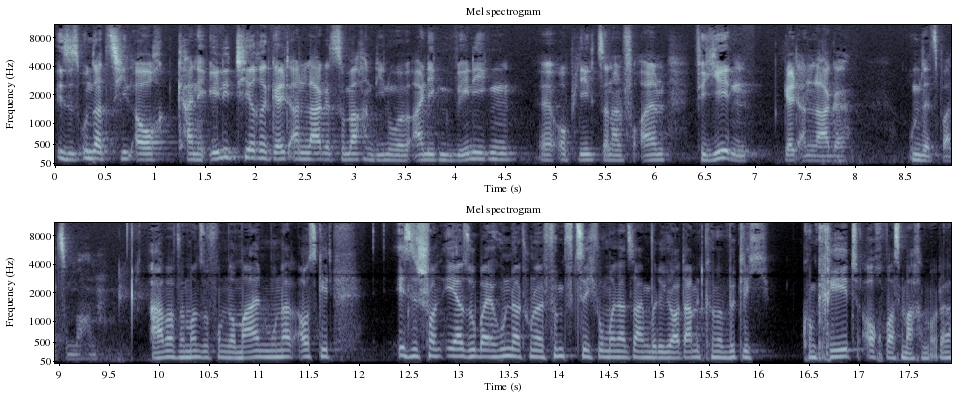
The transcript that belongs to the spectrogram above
ist es unser Ziel auch, keine elitäre Geldanlage zu machen, die nur einigen wenigen äh, obliegt, sondern vor allem für jeden Geldanlage umsetzbar zu machen. Aber wenn man so vom normalen Monat ausgeht, ist es schon eher so bei 100, 150, wo man dann sagen würde, ja, damit können wir wirklich konkret auch was machen, oder?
